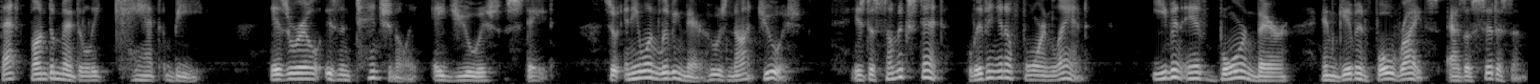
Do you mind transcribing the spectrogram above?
that fundamentally can't be. Israel is intentionally a Jewish state. So anyone living there who is not Jewish is to some extent living in a foreign land, even if born there and given full rights as a citizen.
